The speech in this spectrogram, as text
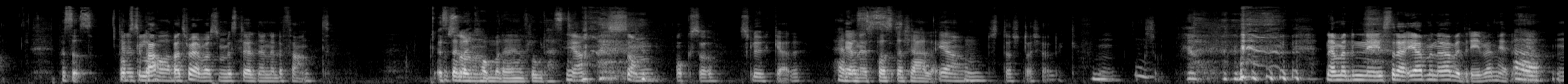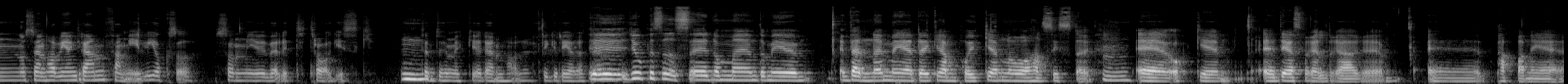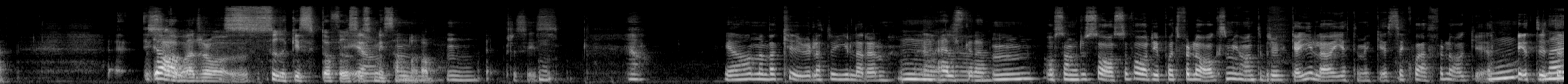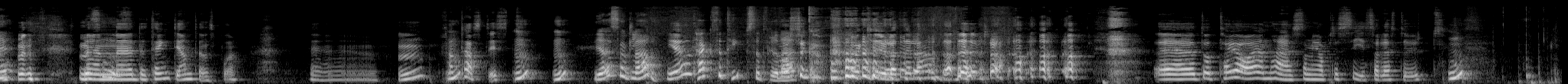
precis. De Hennes skulle pappa ha, tror jag var som beställde en elefant. istället som- kommer det en flodhäst. Ja, som också slukar Hennes, hennes- första kärlek. ja, Mm. största kärlek. Mm. Nej men den är sådär, ja men överdriven är den Ja. ju. mm, Och sen har vi en grannfamilj också som ju är väldigt tragisk. Mm. Jag vet inte hur mycket den har figurerat. Eh, jo precis, Eh, de, eh, de är ju vänner med grannpojken och hans syster. Mm. Eh, och eh, deras föräldrar, eh, eh, pappan är ja, Slår och- psykiskt och fysiskt Ja, misshandlar dem. Mm, precis. Ja. Ja, men vad kul att du gillar den. Mm, Eh, älskar den. Mm. Och som du sa så var det på ett förlag som jag inte brukar gilla jättemycket. Sequoia förlag eh, Mm, titeln. nej, Men, men precis. eh, det tänkte jag inte ens på. Mm, fantastiskt. Jag är så glad. Ja. Tack för tipset Frida. Varsågod, vad kul att det landade bra. Då tar jag en här som jag precis har läst ut. Mm.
